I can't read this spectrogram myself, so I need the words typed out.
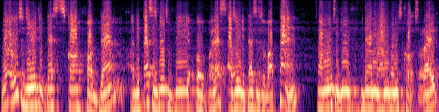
Now we're going to generate a test score for them? Or the test is going to be over let's assume the test is over 10 so i'm going to give them random scores all right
